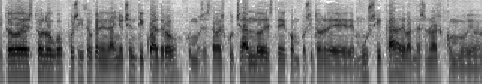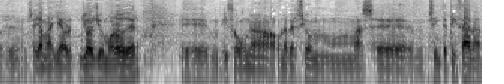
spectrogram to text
Y todo esto luego pues hizo que en el año 84, como se estaba escuchando, este compositor de, música, de bandas sonoras, como se llama Giorgio Moroder, eh, hizo una, una, versión más eh, sintetizada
